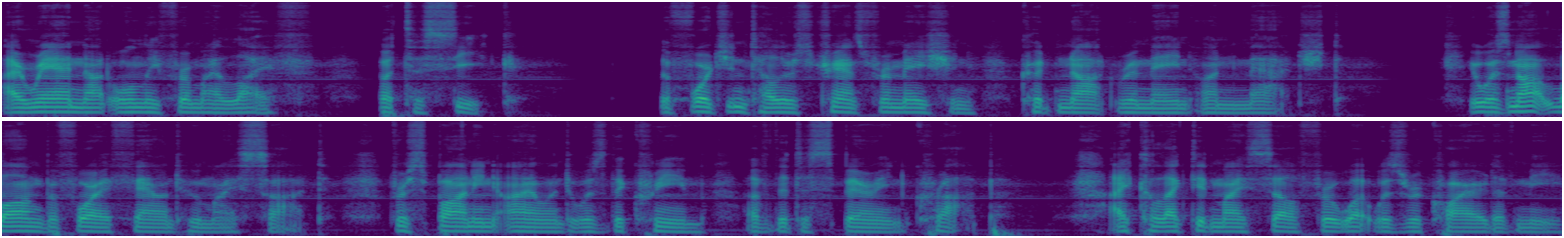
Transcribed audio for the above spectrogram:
I ran not only for my life, but to seek. The fortune teller's transformation could not remain unmatched. It was not long before I found whom I sought, for Spawning Island was the cream of the despairing crop. I collected myself for what was required of me,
